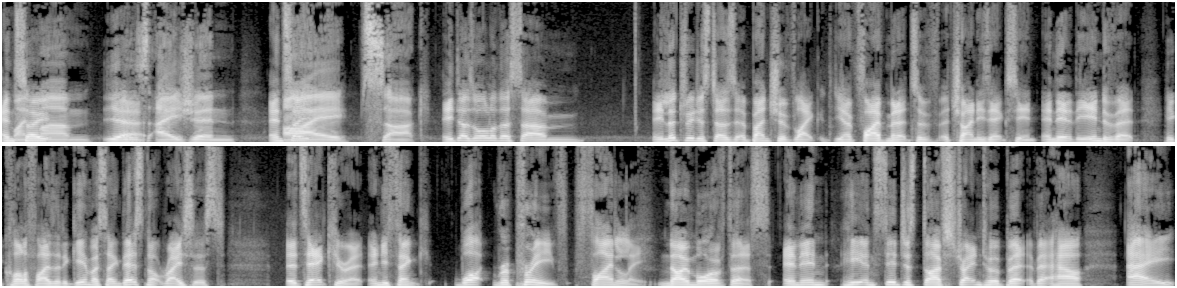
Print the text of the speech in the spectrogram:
And my so- mum yeah. is Asian. And so I suck. he does all of this um he literally just does a bunch of like you know five minutes of a chinese accent and then at the end of it he qualifies it again by saying that's not racist. It's accurate. And you think what reprieve? Finally no more of this. And then he instead just dives straight into a bit about how a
